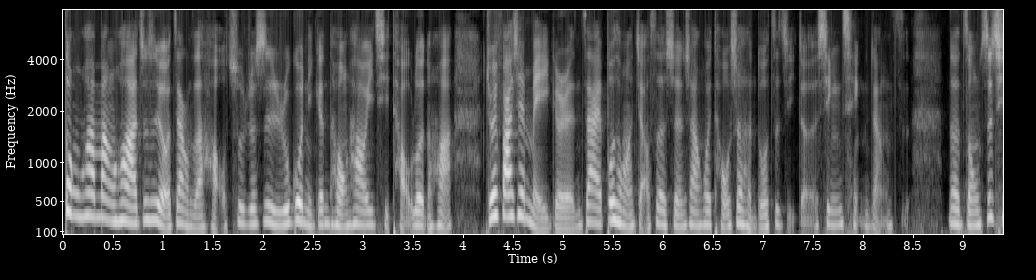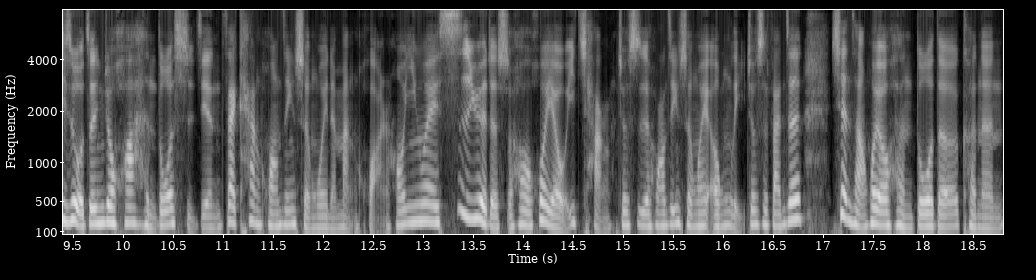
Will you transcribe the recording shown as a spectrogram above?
动画漫画就是有这样子的好处，就是如果你跟同好一起讨论的话，就会发现每一个人在不同的角色身上会投射很多自己的心情，这样子。那总之，其实我最近就花很多时间在看《黄金神威》的漫画，然后因为四月的时候会有一场就是《黄金神威 Only》，就是反正现场会有很多的可能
